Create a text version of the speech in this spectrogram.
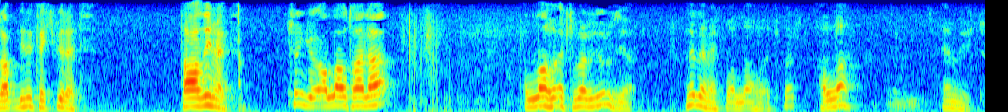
Rabbini tekbir et. Tazim et. Çünkü Allahu Teala Allahu Ekber diyoruz ya. Ne demek bu Allahu Ekber? Allah en büyüktür.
